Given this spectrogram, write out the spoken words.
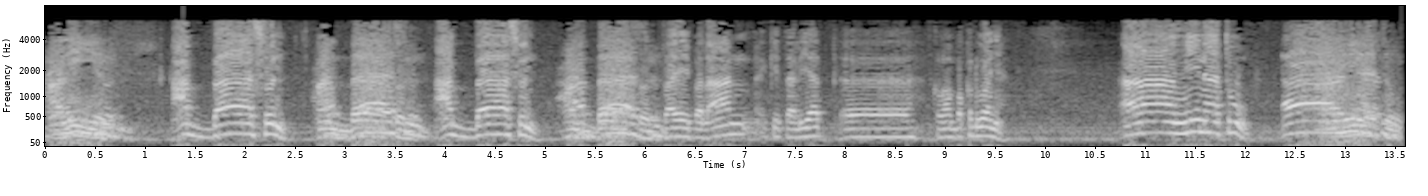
Aliyun. Abbasun Abbasun. Abbasun Abbasun. Baik, Al-an kita lihat eh, kelompok keduanya. Aminatu, Aminatu.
